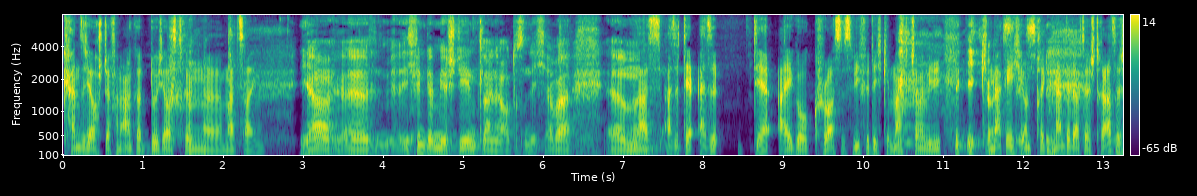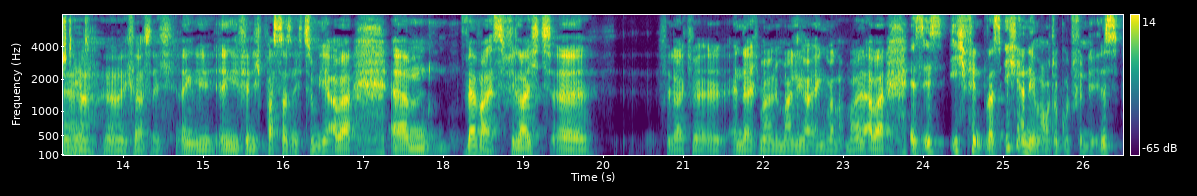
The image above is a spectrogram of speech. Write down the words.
kann sich auch Stefan Anker durchaus drin äh, mal zeigen. Ja, äh, ich finde, mir stehen kleine Autos nicht, aber ähm, Was? Also der, also der Igo Cross ist wie für dich gemacht. Schau mal, wie, die, wie knackig und prägnant auf der Straße steht. Ja, ja ich weiß nicht. Irgendwie, irgendwie finde ich, passt das nicht zu mir. Aber ähm, wer weiß, vielleicht äh, Vielleicht äh, ändere ich meine Meinung ja irgendwann nochmal. Aber es ist, ich finde, was ich an dem Auto gut finde, ist,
